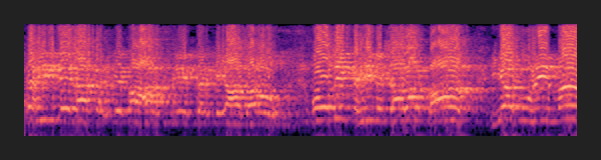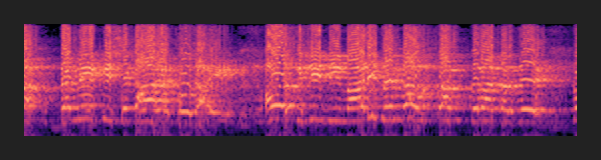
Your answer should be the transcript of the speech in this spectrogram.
کہیں لے جا کر کے باہر پھینک کر کے آ جاؤ۔ وہ بھی کہیں بیچارہ باپ یا بوڑھی ماں دمے کی شکایت ہو جائے۔ اور کسی بیماری میں نہ اس کا مبتلا کر دے تو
